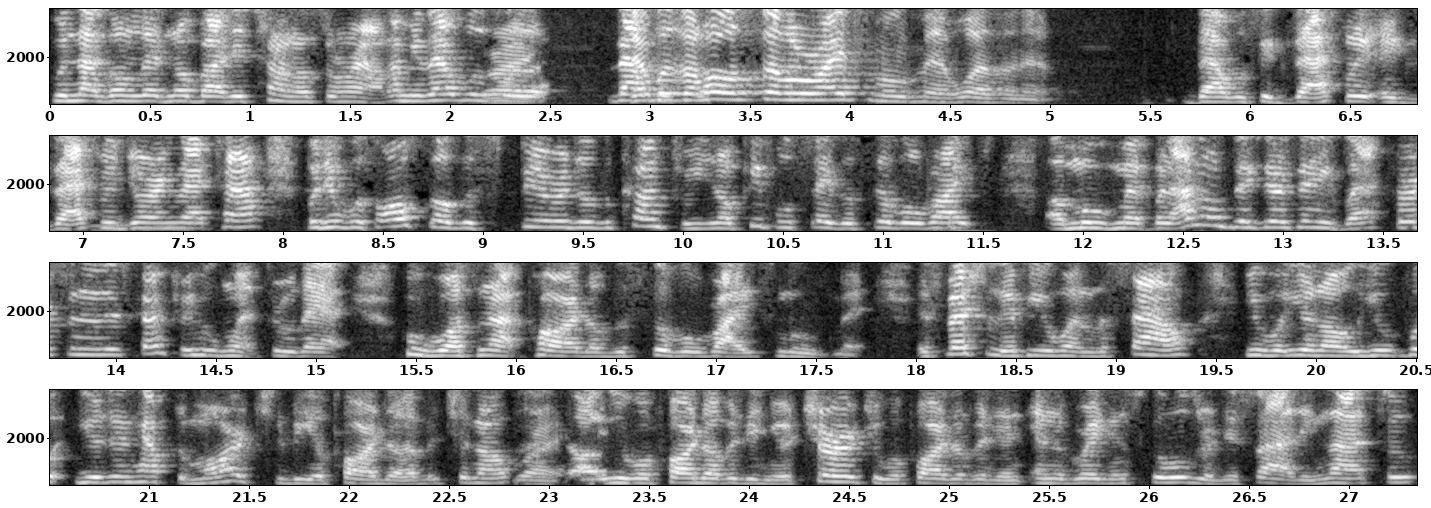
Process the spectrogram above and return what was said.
We're not going to let nobody turn us around. I mean, that was right. a that, that was, was a whole civil rights movement, wasn't it? That was exactly exactly mm-hmm. during that time. But it was also the spirit of the country. You know people say the civil rights uh, movement but i don't think there's any black person in this country who went through that who was not part of the civil rights movement especially if you were in the south. You were you know you you didn't have to march to be a part of it you know. Right. Uh, you were part of it in your church. You were part of it in integrating schools or deciding not to.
